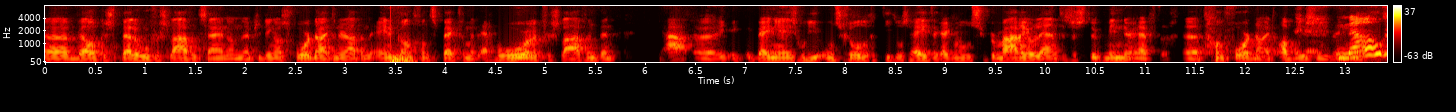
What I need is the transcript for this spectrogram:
uh, welke spellen hoe verslavend zijn. Dan heb je dingen als Fortnite inderdaad aan de ene kant van het spectrum met echt behoorlijk verslavend. En ja, uh, ik, ik, weet niet eens hoe die onschuldige titels heten. Kijk, Super Mario Land is een stuk minder heftig uh, dan Fortnite, obviously. Weet nou,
